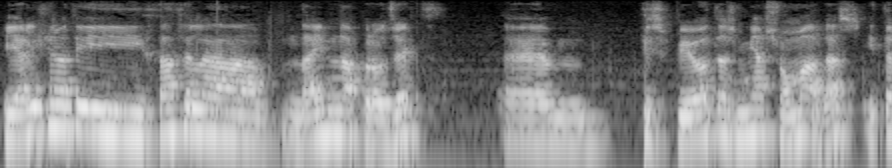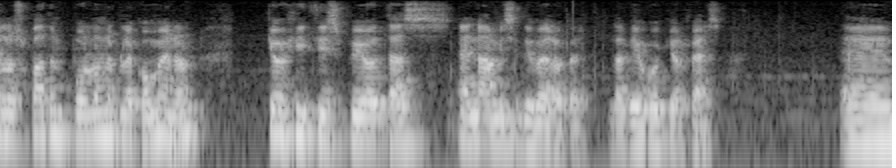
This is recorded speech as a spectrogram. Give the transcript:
Η αλήθεια είναι ότι θα ήθελα να είναι ένα project ε, της ποιότητας μιας ομάδας ή τέλος πάντων πολλών εμπλεκομένων και όχι της ποιότητας 1,5 developer, δηλαδή εγώ και ο Ορφές. Ε,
